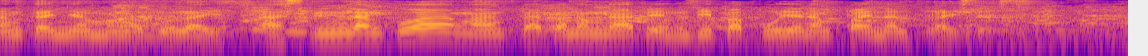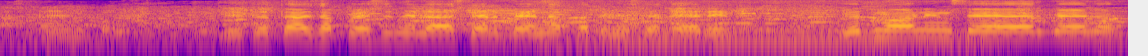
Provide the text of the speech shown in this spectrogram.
ng kanyang mga gulay. Asking lang po ha, ang tatanong natin, hindi pa po yan ang final prices. Ayan po. Dito tayo sa pwesto nila Sir Benok, pati ni Sir Eric. Good morning, Sir Benok.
